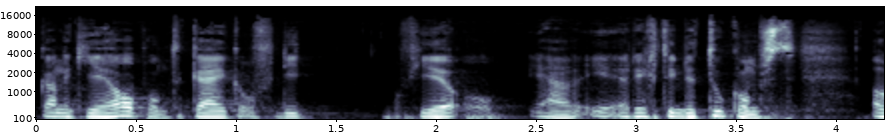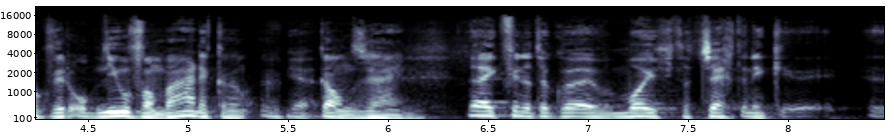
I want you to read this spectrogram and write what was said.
kan ik je helpen om te kijken of, die, of je op, ja, richting de toekomst ook weer opnieuw van waarde kan, Ja. kan zijn. Nou, ik vind het ook wel mooi dat je dat zegt. En ik, eh,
